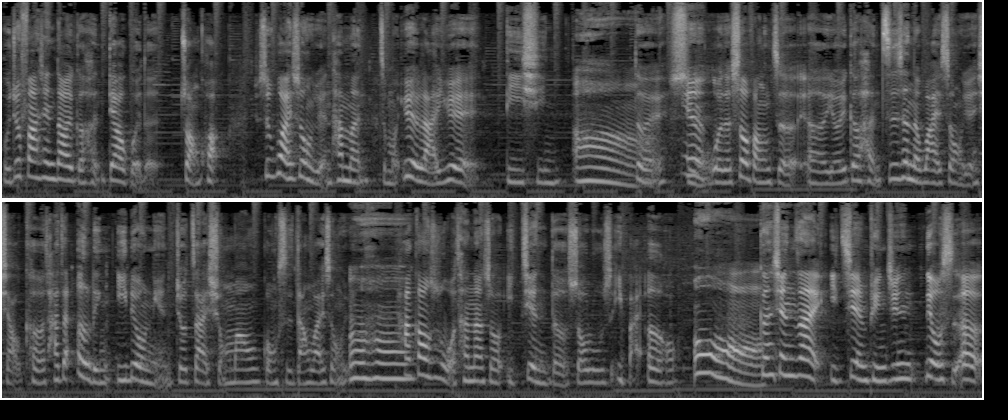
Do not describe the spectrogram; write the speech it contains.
我就发现到一个很吊诡的状况，就是外送员他们怎么越来越低薪。哦，对，因为我的受访者呃有一个很资深的外送员小柯，他在二零一六年就在熊猫公司当外送员，嗯哼，他告诉我他那时候一件的收入是一百二哦，哦，跟现在一件平均六十二。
